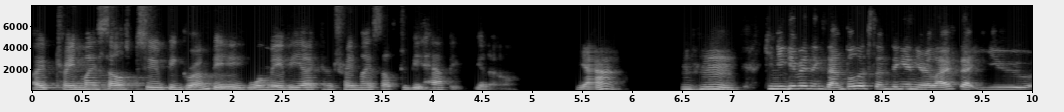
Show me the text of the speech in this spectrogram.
i trained myself to be grumpy well maybe i can train myself to be happy you know yeah mm-hmm. can you give an example of something in your life that you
